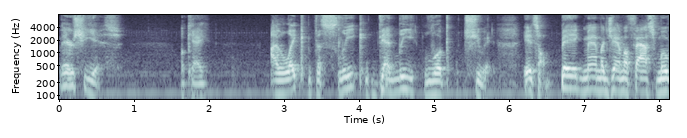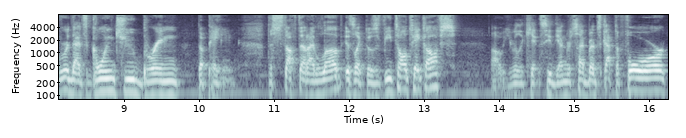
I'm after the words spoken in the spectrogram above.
There she is. Okay? I like the sleek, deadly look to it. It's a big mamma jamma fast mover that's going to bring the pain. The stuff that I love is like those VTOL takeoffs. Oh, you really can't see the underside, but it's got the four,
